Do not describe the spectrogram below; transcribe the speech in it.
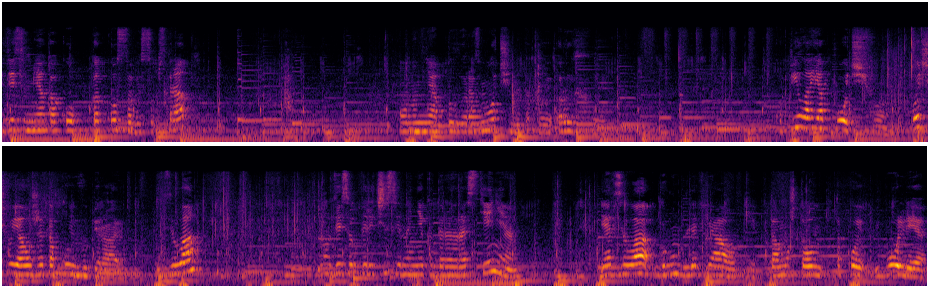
Здесь у меня кокосовый субстрат. Он у меня был размоченный, такой рыхлый. Купила я почву. Почву я уже такую выбираю. Взяла. Ну, здесь вот перечислены некоторые растения. Я взяла грунт для фиалки, потому что он такой более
